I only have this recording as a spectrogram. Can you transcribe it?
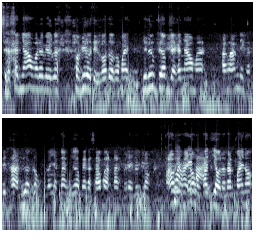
เสื้อกันยาวมาด้วยเลยพอพี่เราถึงเขาตัวเข้าไปอย่าลืมเตรียมเสื้อกันยาวมาทางล้างนี่ก็เป็นท่าเรือพี่น้องคนอยากนั่งเรือไปก็สามารถนั่งไปได้เลยพี่น้องเอาเดี๋ยวให้น้องพาเที่ยวแล้วกันไปเนาะ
